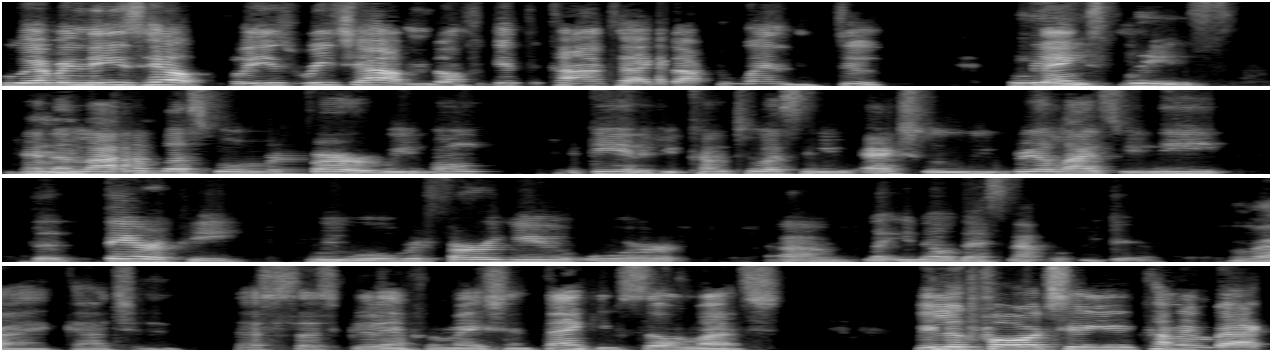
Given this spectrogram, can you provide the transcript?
whoever needs help, please reach out and don't forget to contact Dr. Wendy too. Please, please. And a hmm. lot of us will refer. We won't, again, if you come to us and you actually realize you need the therapy, we will refer you or um, let you know that's not what we do. Right, gotcha. That's such good information. Thank you so much. We look forward to you coming back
